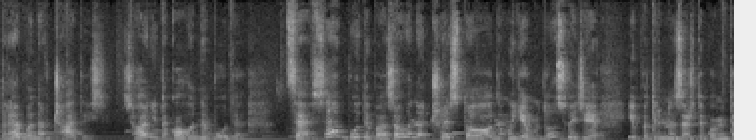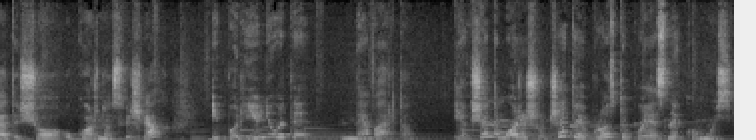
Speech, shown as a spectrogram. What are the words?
треба навчатись. Сьогодні такого не буде. Це все буде базовано чисто на моєму досвіді, і потрібно завжди пам'ятати, що у кожного свій шлях і порівнювати не варто. Якщо не можеш учити, просто поясни комусь.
